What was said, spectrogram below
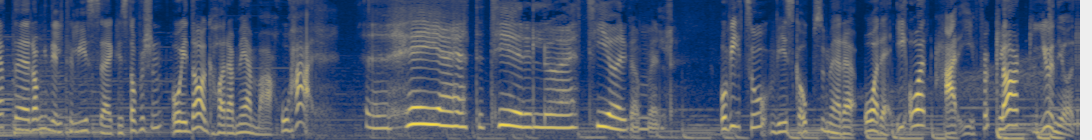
heter Ragnhild Thelise Christoffersen, og i dag har jeg med meg hun her. Eh, Hei, jeg heter Tiril og jeg er ti år gammel. Og vi to vi skal oppsummere året i år her i Forklart junior.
